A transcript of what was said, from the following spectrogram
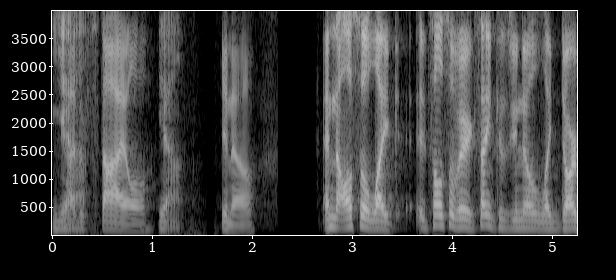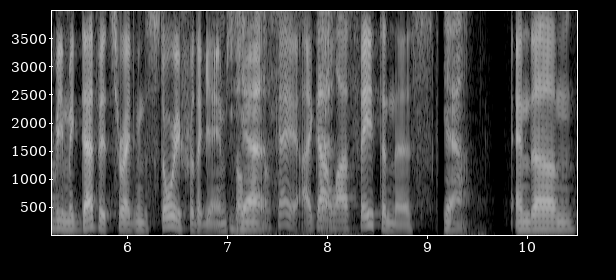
Yeah. kind of style, yeah. you know. And also like it's also very exciting because you know like Darby McDevitt's writing the story for the game. So I'm like, okay, I got a lot of faith in this. Yeah. And um,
